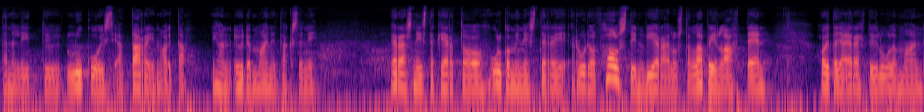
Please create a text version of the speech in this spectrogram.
tänne liittyy lukuisia tarinoita. Ihan yhden mainitakseni eräs niistä kertoo ulkoministeri Rudolf Holstin vierailusta Lapinlahteen – Hoitaja erehtyi luulemaan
